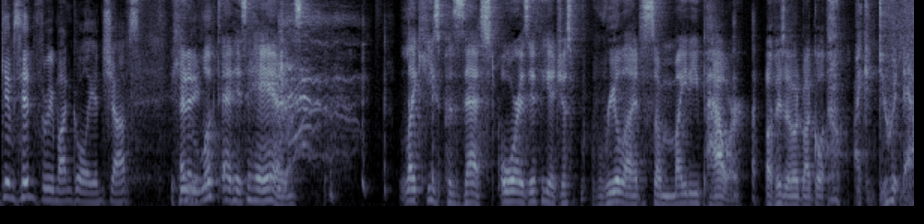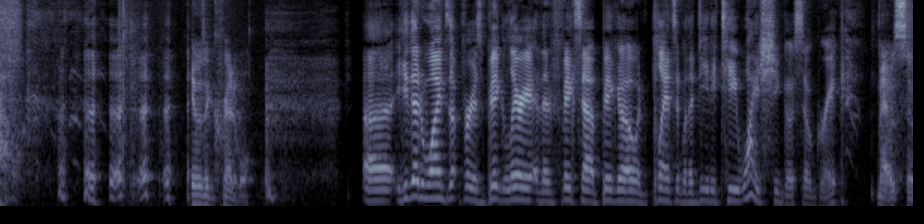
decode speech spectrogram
gives him three Mongolian chops. He he- looked at his hands like he's possessed, or as if he had just realized some mighty power of his own Mongolian. I can do it now. it was incredible. Uh, he then winds up for his big lariat and then fakes out Big O and plants it with a DDT. Why is Shingo so great? That was so.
